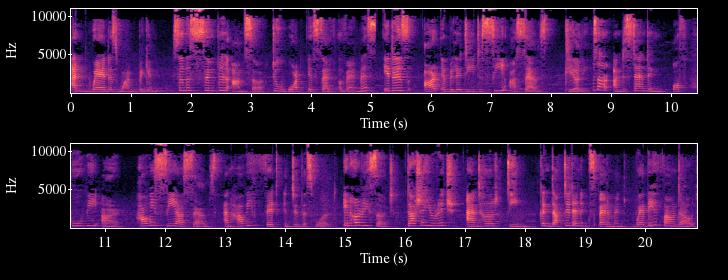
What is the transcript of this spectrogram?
and where does one begin? So, the simple answer to what is self awareness it is our ability to see ourselves clearly. It is our understanding of who we are how we see ourselves, and how we fit into this world. In her research, Tasha Eurich and her team conducted an experiment where they found out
